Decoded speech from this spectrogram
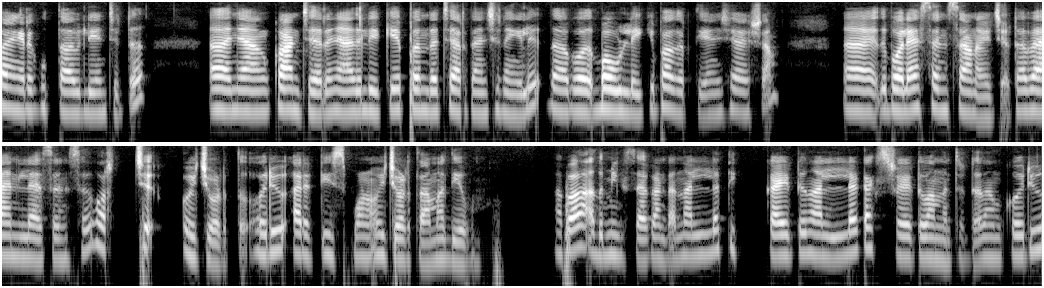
ഭയങ്കര കുത്താവില്ല വെച്ചിട്ട് ഞാൻ കാണിച്ചു തരാം. ഞാൻ അതിലേക്ക് ഇപ്പോൾ എന്താ ചേർത്തതെന്ന് വെച്ചിട്ടുണ്ടെങ്കിൽ ബൗളിലേക്ക് പകർത്തിയതിന് ശേഷം ഇതുപോലെ എസൻസ് ആണ് ഒഴിച്ചിട്ട് വാനില എസൻസ് കുറച്ച് ഒഴിച്ചു കൊടുത്തു. ഒരു അര ടീസ്പൂൺ ഒഴിച്ചു കൊടുത്താൽ മതിയാവും. അപ്പോൾ അത് മിക്സ് ആക്കണ്ട നല്ല തിക്കായിട്ട് നല്ല ടെക്സ്ചറായിട്ട് വന്നിട്ടുണ്ട്. നമുക്കൊരു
